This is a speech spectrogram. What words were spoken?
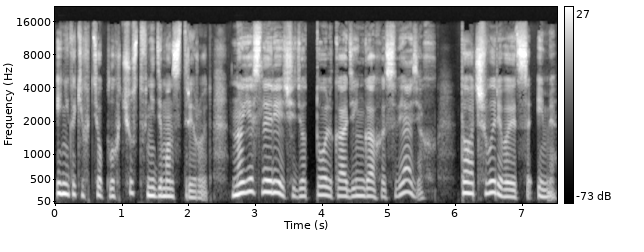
и никаких теплых чувств не демонстрирует. Но если речь идет только о деньгах и связях, то отшвыривается ими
